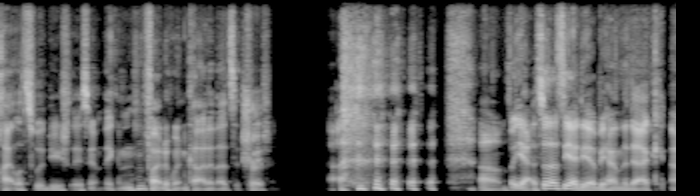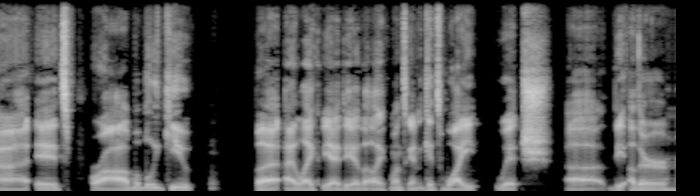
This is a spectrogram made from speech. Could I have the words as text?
pilots would usually assume they can fight a win con in that situation. Uh, um, but yeah, so that's the idea behind the deck. Uh, it's probably cute, but I like the idea that like once again it gets white, which uh, the other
